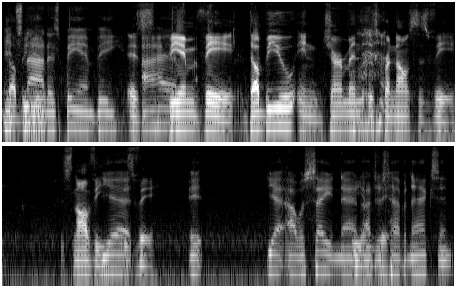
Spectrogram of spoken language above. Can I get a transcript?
It's W. not. It's BMV. It's I have- W in German is pronounced as V. It's not V. Yeah. It's V. It. Yeah, I was saying that. I just have an accent.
